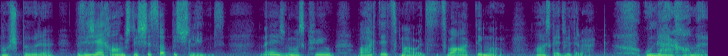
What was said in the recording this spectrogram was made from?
mal spüren. Was ist eigentlich Angst? Ist das so etwas Schlimmes? Nein, ist nur das Gefühl. Warte jetzt mal, jetzt, jetzt warte mal. Ah, es geht wieder weg. Und dann kann man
